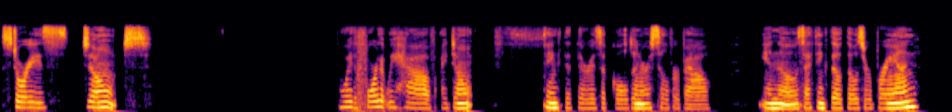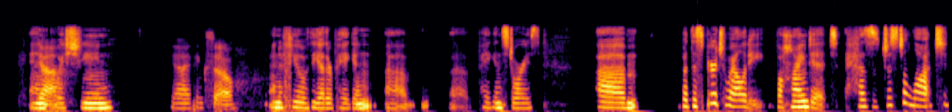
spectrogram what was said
stories don't. Boy, the four that we have, I don't think that there is a golden or a silver bough in those. I think that those are Bran and Yeah. Yeah, I think so. and a few of the other pagan uh, uh, pagan stories. Um, but the spirituality behind it has just a lot to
